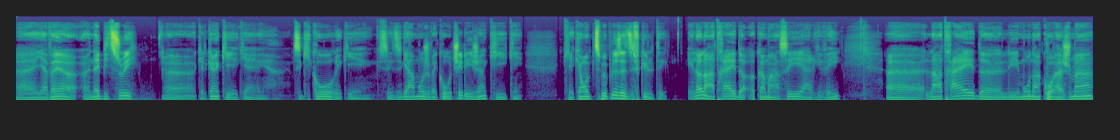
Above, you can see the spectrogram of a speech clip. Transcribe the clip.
il y avait un, habitué, quelqu'un qui, qui, qui court et qui, s'est dit, gars, moi, je vais coacher des gens qui, qui- qui ont un petit peu plus de difficultés. Et là, l'entraide a commencé à arriver. Euh, l'entraide, les mots d'encouragement,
